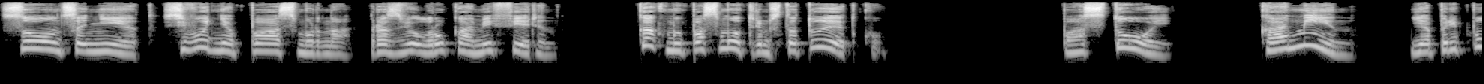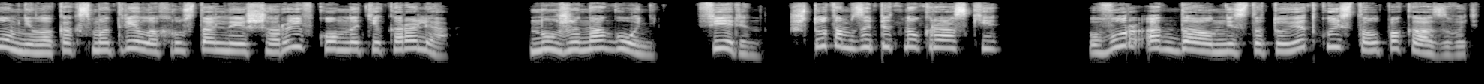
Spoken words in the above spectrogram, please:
«Солнца нет, сегодня пасмурно», – развел руками Ферин. «Как мы посмотрим статуэтку?» «Постой! Камин!» Я припомнила, как смотрела хрустальные шары в комнате короля. «Нужен огонь! Ферин, что там за пятно краски?» Вор отдал мне статуэтку и стал показывать.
